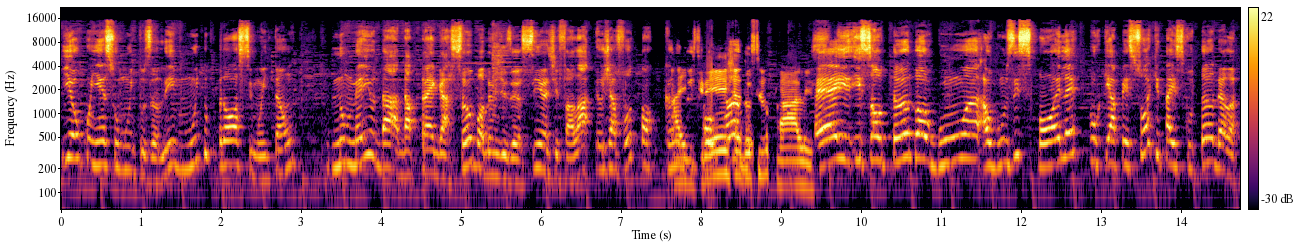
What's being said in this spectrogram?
E eu conheço muitos ali muito próximo. Então no meio da, da pregação, podemos dizer assim, antes de falar, eu já vou tocando. A igreja soltando, do seu Thales. É, e, e, soltando alguma, alguns spoilers, porque a pessoa que tá escutando, ela.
